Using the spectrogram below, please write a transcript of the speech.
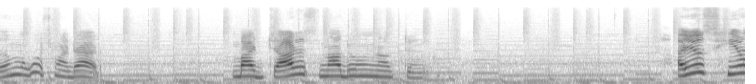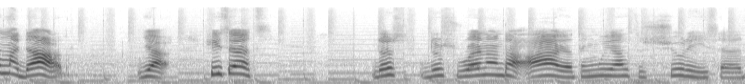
Let me watch my dad. My dad is not doing nothing. I just hear my dad. Yeah, he says there's there's red on the eye. I think we have to shoot. He said.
